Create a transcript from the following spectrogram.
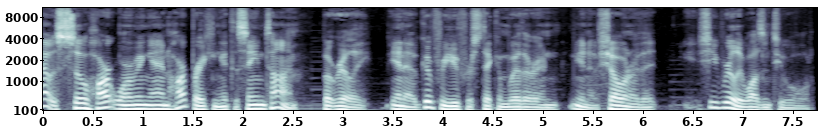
That was so heartwarming and heartbreaking at the same time. But really, you know, good for you for sticking with her and, you know, showing her that she really wasn't too old.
